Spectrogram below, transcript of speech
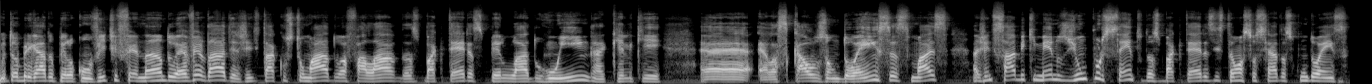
Muito obrigado pelo convite, Fernando. É verdade, a gente está acostumado a falar das bactérias pelo lado ruim, aquele que é, elas causam doenças, mas a gente sabe que menos de 1% das bactérias estão associadas com doença.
